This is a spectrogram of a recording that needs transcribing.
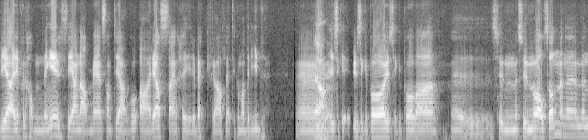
vi, er i forhandlinger, sier han da, med Santiago Arias, da en høyreback fra Atletico Madrid. Ja. Usikker, usikker, på, usikker, på, hva sum, sum, og alt sånn, men, men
